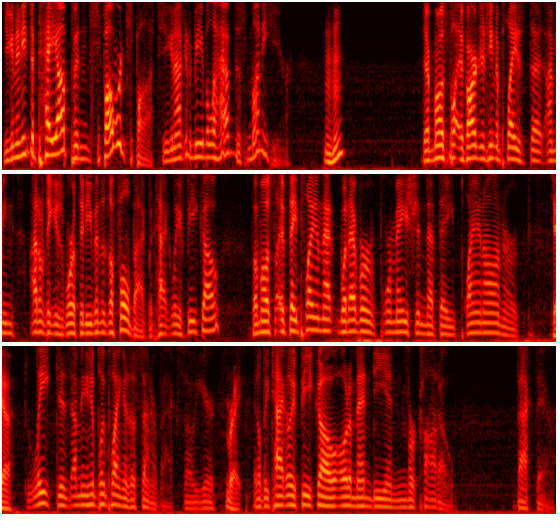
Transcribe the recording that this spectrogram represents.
you're going to need to pay up in forward spots. You're not going to be able to have this money here. Mm-hmm. They're most. If Argentina plays the, I mean, I don't think he's worth it even as a fullback. But Tagliafico, but most if they play in that whatever formation that they plan on or Yeah. leaked, is, I mean, he'll be playing as a center back. So you're Right. It'll be Tagliafico, Otamendi, and Mercado back there.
